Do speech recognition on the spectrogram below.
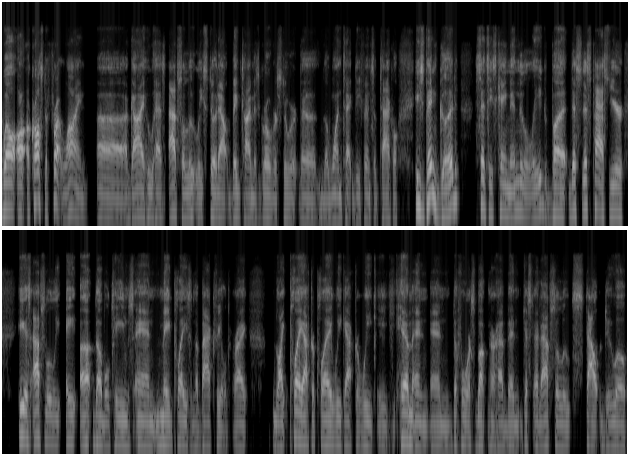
well, across the front line, uh, a guy who has absolutely stood out big time is Grover Stewart, the the one tech defensive tackle. He's been good since he's came into the league, but this this past year he has absolutely ate up double teams and made plays in the backfield, right? Like play after play, week after week. He, him and and DeForest Buckner have been just an absolute stout duo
